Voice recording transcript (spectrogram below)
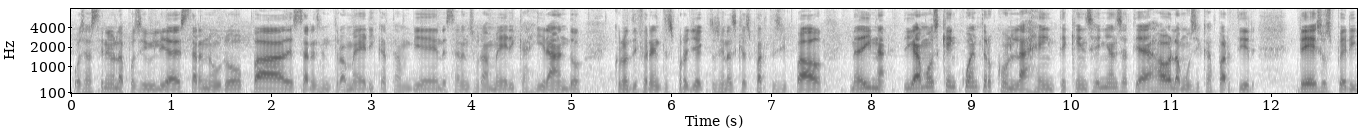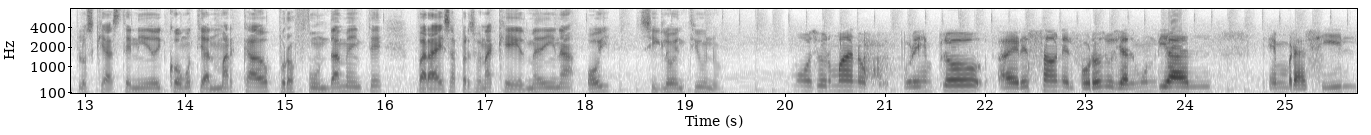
Pues has tenido la posibilidad de estar en Europa, de estar en Centroamérica también, de estar en Sudamérica, girando con los diferentes proyectos en los que has participado. Medina, digamos, ¿qué encuentro con la gente? ¿Qué enseñanza te ha dejado la música a partir de esos periplos que has tenido y cómo te han marcado profundamente para esa persona que es Medina hoy, siglo XXI? Hermoso hermano, por ejemplo, haber estado en el Foro Social Mundial en Brasil,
